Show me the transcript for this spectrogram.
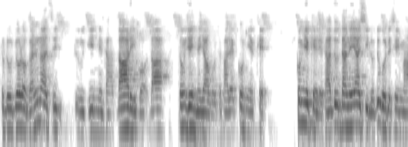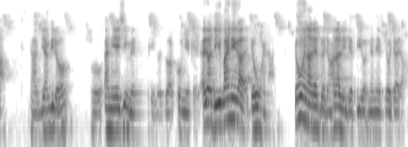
တူတူပြောတော့ဗန္ဓုလစစ်သူကြီးနဲ့ဒါသားတွေပေါ့သားသုံးချိန်နှစ်ယောက်ကိုတခါတည်းကွမြက်ခဲ့ကွမြက်ခဲ့တယ်ဒါသူတန်ရရှိလို့သူ့ကိုတစ်ချိန်မှာဒါပြန်ပြီးတော့ဟိုအန္တရာယ်ရှိမယ်ဒီလိုသူကကွမြက်ခဲ့အဲ့တော့ဒီအပိုင်းလေးကအကျုံးဝင်လာကျုံးဝင်လာတဲ့အတွက်ကြောင့်အဲ့ဒါလေးတွေပြီးတော့နည်းနည်းပြောကြရအောင်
